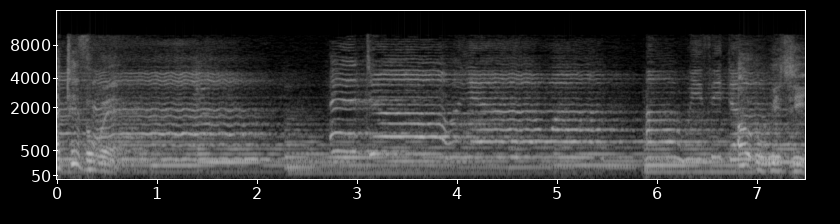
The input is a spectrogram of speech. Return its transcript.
အထက်ဘဝအောက်ဝီစီ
